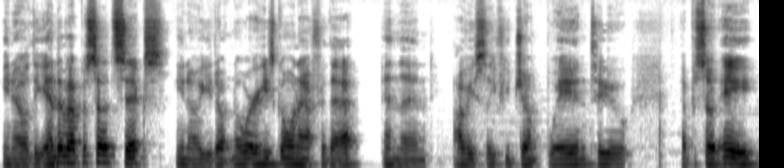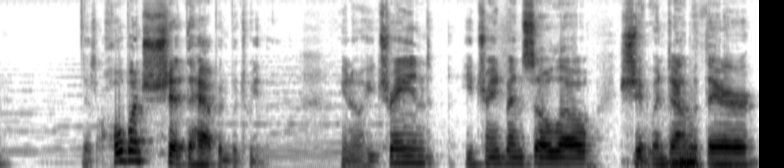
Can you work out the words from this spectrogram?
you know, the end of episode six, you know, you don't know where he's going after that. And then obviously if you jump way into episode eight, there's a whole bunch of shit that happened between them. You know, he trained he trained Ben Solo, shit went down with there.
